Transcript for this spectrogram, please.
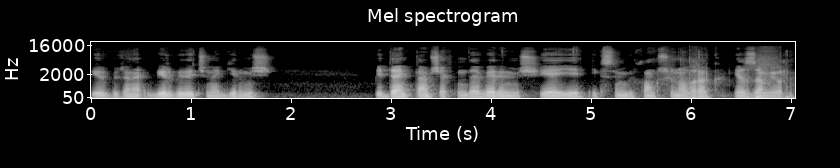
birbirine birbiri içine girmiş bir denklem şeklinde verilmiş. y'yi x'in bir fonksiyonu olarak yazamıyorum.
